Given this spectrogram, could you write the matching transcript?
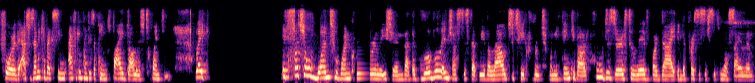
for the AstraZeneca vaccine. African countries are paying $5.20. Like, it's such a one-to-one correlation that the global injustice that we've allowed to take root when we think about who deserves to live or die in the process of seeking asylum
